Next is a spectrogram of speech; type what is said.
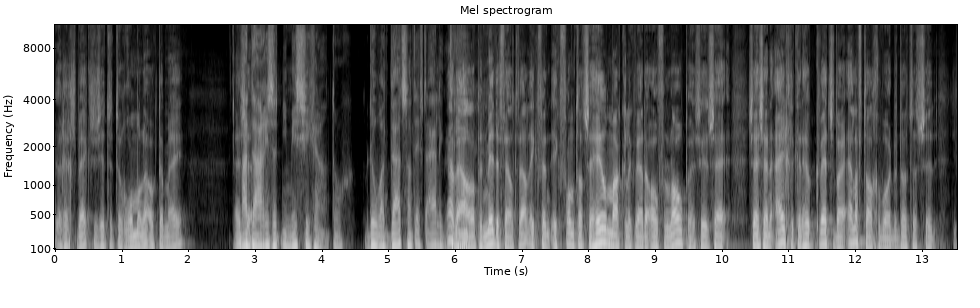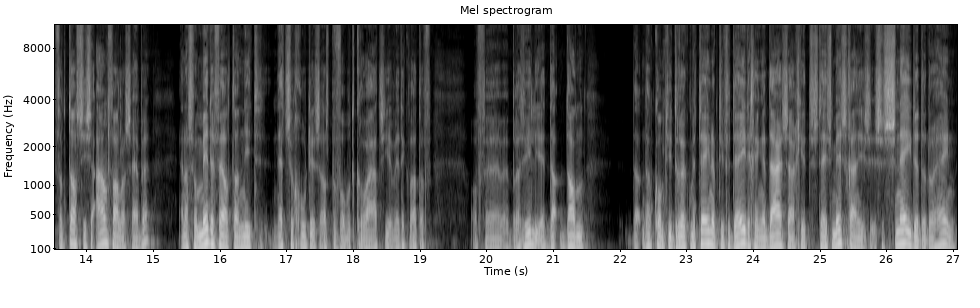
rechtsback. Ze zitten te rommelen ook daarmee. En Maar ze- daar is het niet misgegaan, toch? Ik bedoel, want Duitsland heeft eigenlijk drie... Jawel, op het middenveld wel. Ik, vind, ik vond dat ze heel makkelijk werden overlopen. Ze, ze, zij zijn eigenlijk een heel kwetsbaar elftal geworden... doordat ze die fantastische aanvallers hebben. En als zo'n middenveld dan niet net zo goed is... als bijvoorbeeld Kroatië, weet ik wat, of, of eh, Brazilië... da- dan, dan, dan komt die druk meteen op die verdediging. En daar zag je het steeds misgaan. Ze, ze sneden er doorheen.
